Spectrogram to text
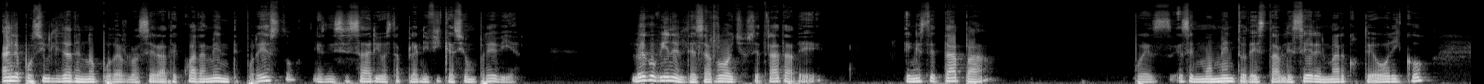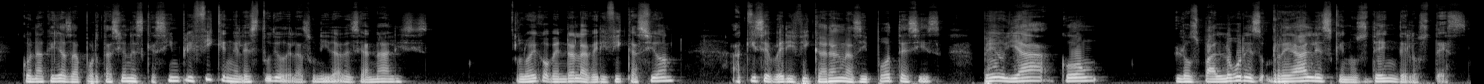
hay la posibilidad de no poderlo hacer adecuadamente. Por esto es necesario esta planificación previa. Luego viene el desarrollo. Se trata de, en esta etapa, pues es el momento de establecer el marco teórico con aquellas aportaciones que simplifiquen el estudio de las unidades de análisis. Luego vendrá la verificación. Aquí se verificarán las hipótesis, pero ya con los valores reales que nos den de los test.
